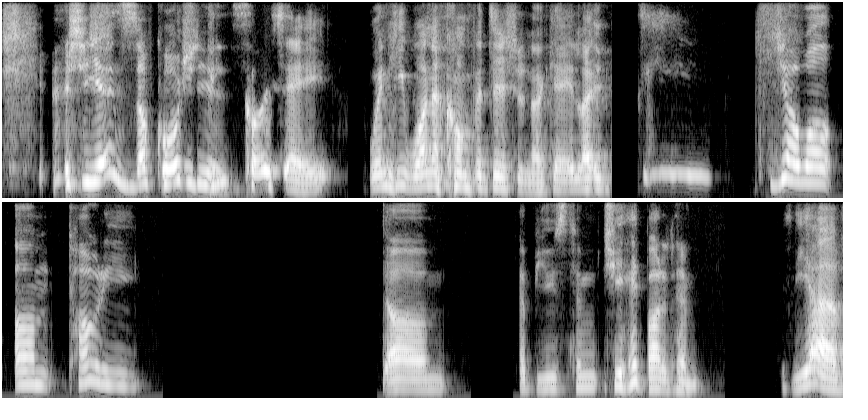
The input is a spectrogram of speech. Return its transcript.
She, she is, of course, she is. Kosei when he won a competition. Okay, like Yeah, well, um, Kaori, um, abused him. She headbutted him. yeah,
